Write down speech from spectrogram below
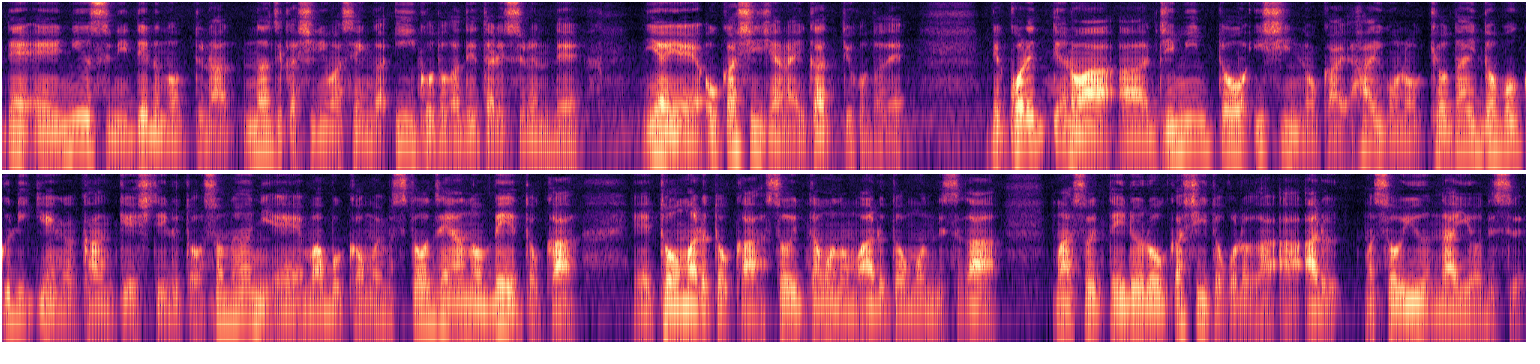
で、えニュースに出るのっていうのはなぜか知りませんがいいことが出たりするんでいやいやおかしいじゃないかっていうことで。でこれっていうのは自民党、維新の会、背後の巨大土木利権が関係していると、そのように、えー、まあ、僕は思います。当然、あの米とか、えー、東丸とか、そういったものもあると思うんですが、まあ、そういったいろいろおかしいところがある、まあ、そういう内容です。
